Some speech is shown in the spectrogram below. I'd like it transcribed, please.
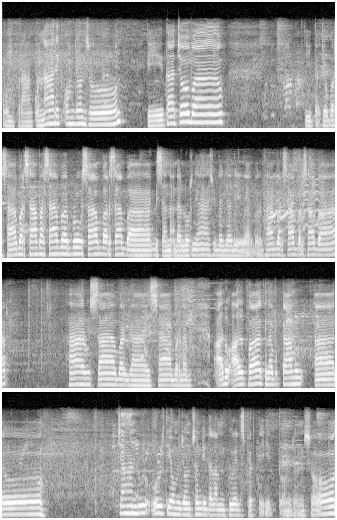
Om Franco narik Om Johnson. Kita coba. Kita coba sabar, sabar, sabar, bro, sabar, sabar. Di sana ada lurnya sudah jadi. Sabar, sabar, sabar. Harus sabar guys, sabar. Aduh Alpha, kenapa kamu? Aduh. Jangan dulu ulti Om Johnson di dalam turret seperti itu Om Johnson.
